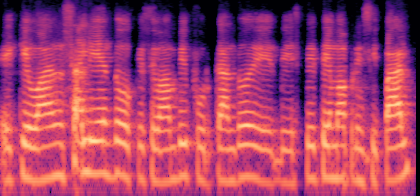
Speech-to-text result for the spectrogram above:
eh, que van saliendo, que se van bifurcando de, de este tema principal.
